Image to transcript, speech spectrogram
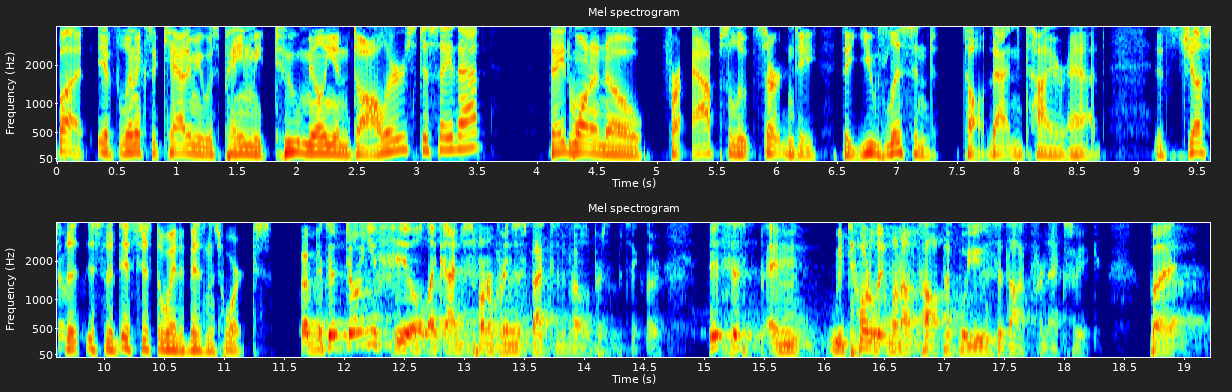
but if linux academy was paying me $2 million to say that they'd want to know for absolute certainty that you listened to that entire ad. It's just the it's the it's just the way the business works. Right, but don't you feel like I just want to bring this back to developers in particular? This is, and we totally went off topic. We'll use the doc for next week. But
